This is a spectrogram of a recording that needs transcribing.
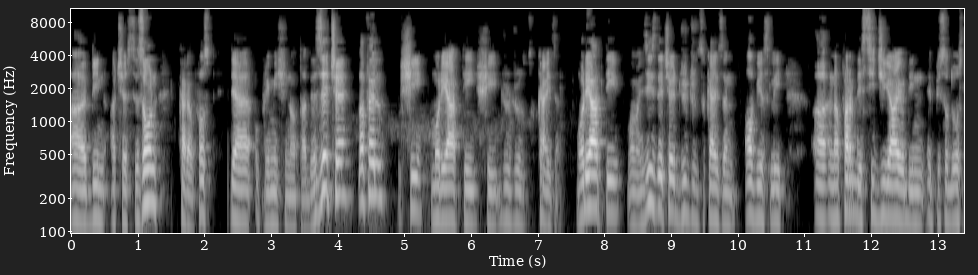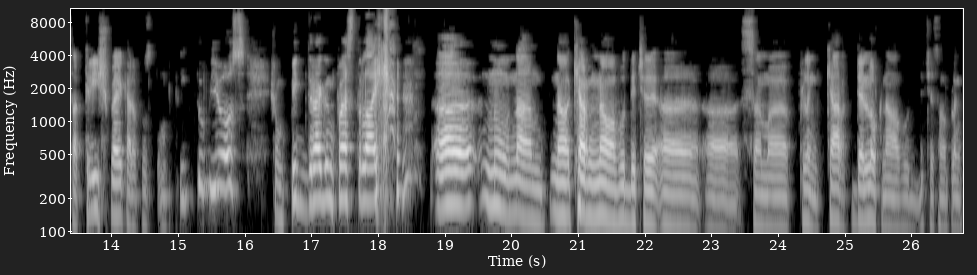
uh, din acest sezon, care au fost de a o primi și nota de 10, la fel și Moriarty și Jujutsu Kaisen. Moriarty, m-am zis de ce, Jujutsu Kaisen, obviously, uh, în afară de CGI-ul din episodul ăsta 13, care a fost un pic dubios și un pic Dragon Quest-like, uh, nu, n-am, n chiar n-am avut de ce uh, uh, să mă plâng, chiar deloc n-am avut de ce să mă plâng.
